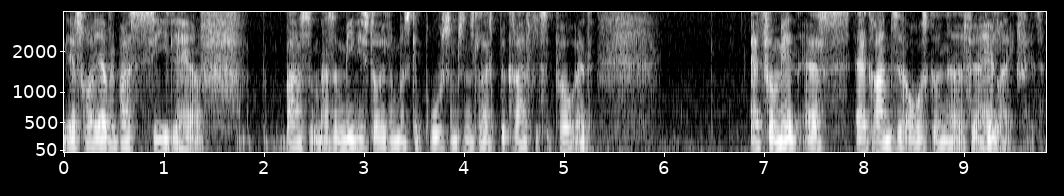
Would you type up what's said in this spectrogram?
jeg tror, jeg vil bare sige det her, bare som, altså min historie kan måske bruges som sådan en slags bekræftelse på, at, at for mænd er, er grænseoverskridende adfærd heller ikke fedt.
